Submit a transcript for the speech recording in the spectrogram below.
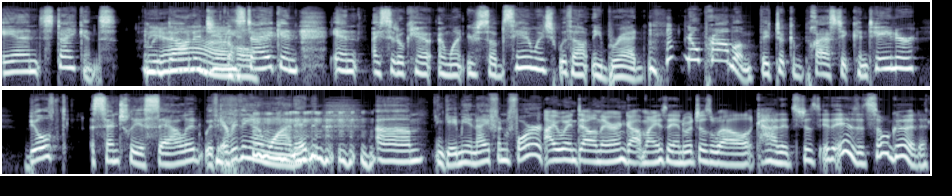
And Steikens. I went down to Jimmy. Steik and, and I said, okay, I want your sub sandwich without any bread. no problem. They took a plastic container, built essentially a salad with everything I wanted, um, and gave me a knife and fork. I went down there and got my sandwich as well. God, it's just it is. It's so good.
